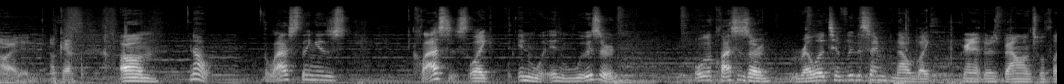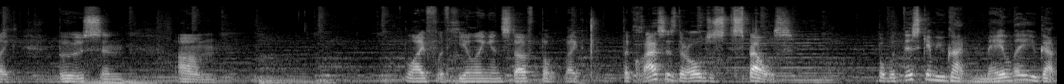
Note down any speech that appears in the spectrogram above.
No, I didn't. Okay. Um, no. The last thing is classes. Like in in wizard, all the classes are relatively the same. Now, like, granted, there's balance with, like, boosts and, um, life with healing and stuff, but, like, the classes, they're all just spells. But with this game, you got melee, you got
